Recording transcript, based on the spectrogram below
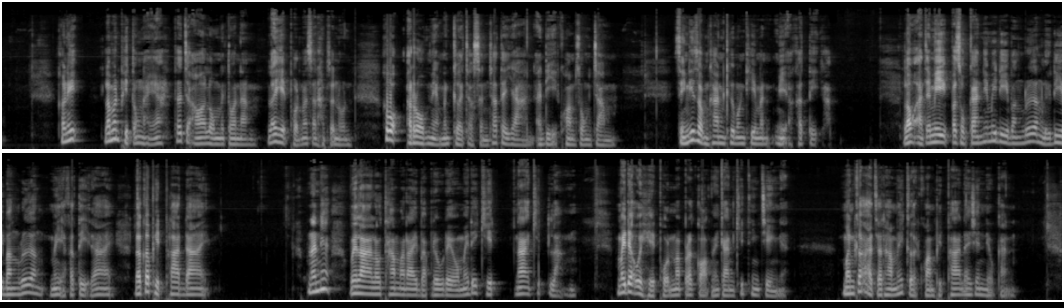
คราวนี้ แล้วมันผิดตรงไหนอะถ้าจะเอาอารมณ์เป็นตัวนำและเหตุผลมาสนับสนุนเขาบอกอารมณ์เนี่ยมันเกิดจากสัญชาตญาณอดีตความทรงจำสิ่งที่สำคัญคือบางทีมันมีอคติครับ เราอาจจะมีประสบการณ์ที่ไม่ดีบางเรื่อง หรือดีบางเรื่องไม่อคติได้ แล้วก็ผิดพลาดได้เพราะนั้นเนี่ยเวลาเราทำอะไรแบบเร็วๆ ไม่ได้คิดหน้าคิดหลัง ไม่ได้เอาเหตุผลมาประกอบในการคิดจริงๆเนี่ยมันก็อาจจะทำให้เกิดความผิดพลาดได้เช่นเดียวกัน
